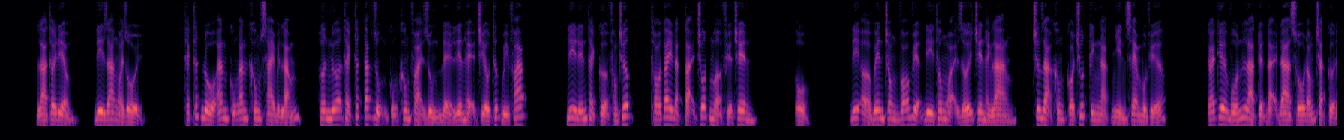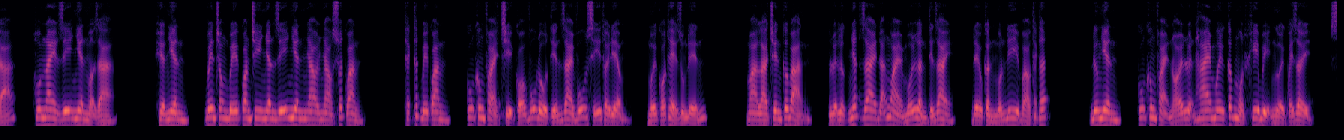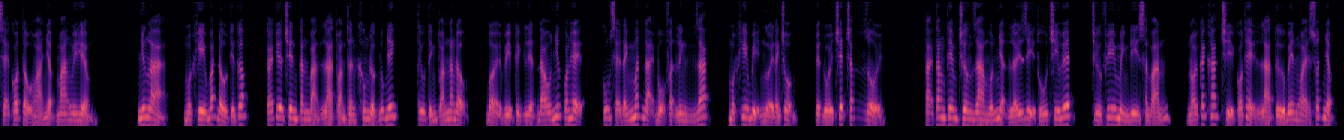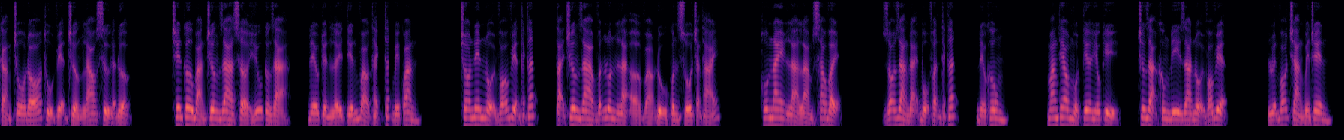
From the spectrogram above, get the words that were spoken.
là thời điểm đi ra ngoài rồi. Thạch thất đồ ăn cũng ăn không sai biệt lắm, hơn nữa thạch thất tác dụng cũng không phải dùng để liên hệ chiêu thức bí pháp. Đi đến thạch cửa phòng trước, thò tay đặt tại chốt mở phía trên. Ồ, đi ở bên trong võ viện đi thông ngoại giới trên hành lang, Trương Dạ không có chút kinh ngạc nhìn xem bốn phía. Cái kia vốn là tuyệt đại đa số đóng chặt cửa đá, hôm nay dĩ nhiên mở ra. Hiển nhiên, bên trong bế quan chi nhân dĩ nhiên nhao nhao xuất quan. Thạch thất bế quan cũng không phải chỉ có vũ đồ tiến giai vũ sĩ thời điểm mới có thể dùng đến, mà là trên cơ bản, luyện lực nhất giai đã ngoài mỗi lần tiến giai đều cần muốn đi vào thạch thất. Đương nhiên, cũng không phải nói luyện hai mươi cấp một khi bị người quấy rầy sẽ có tẩu hỏa nhập ma nguy hiểm. Nhưng là, một khi bắt đầu tiến cấp, cái kia trên căn bản là toàn thân không được lúc ních, tiêu tính toán năng động, bởi vì kịch liệt đau nhức quan hệ, cũng sẽ đánh mất đại bộ phận linh giác, một khi bị người đánh trộm, tuyệt đối chết chắc rồi. Tại tăng thêm trương gia muốn nhận lấy dị thú chi huyết, trừ phi mình đi săn bắn, nói cách khác chỉ có thể là từ bên ngoài xuất nhập cảng chỗ đó thủ viện trưởng lao sử đạt được. Trên cơ bản trương gia sở hữu cường giả đều tuyển lấy tiến vào thạch thất bế quan. Cho nên nội võ viện thạch thất, tại trương gia vẫn luôn là ở vào đủ quân số trạng thái. Hôm nay là làm sao vậy? Rõ ràng đại bộ phận thạch thất đều không. Mang theo một tia hiếu kỳ, trương dạ không đi ra nội võ viện. Luyện võ tràng bên trên.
